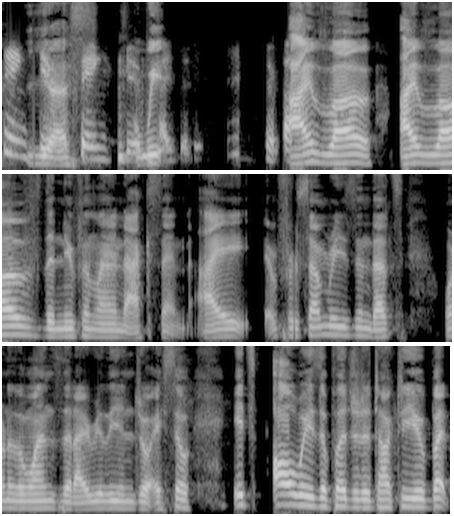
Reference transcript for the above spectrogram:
Thank you. Yes. Thank you. We- I love I love the Newfoundland accent. I for some reason that's one of the ones that I really enjoy. So it's always a pleasure to talk to you, but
